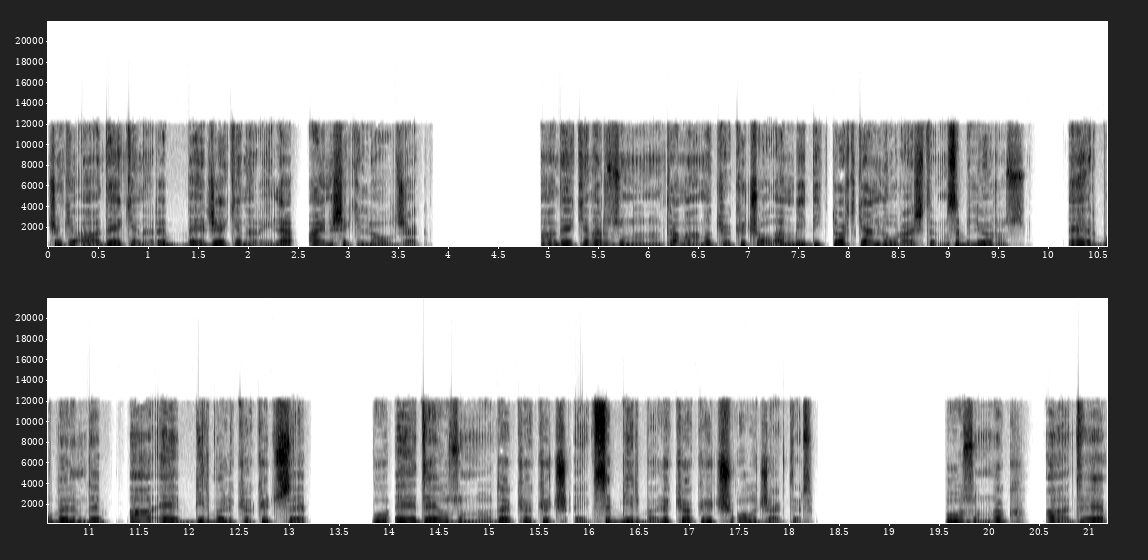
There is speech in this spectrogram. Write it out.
Çünkü AD kenarı BC kenarı ile aynı şekilde olacak. AD kenar uzunluğunun tamamı kök 3 olan bir dikdörtgenle uğraştığımızı biliyoruz. Eğer bu bölümde AE 1 bölü kök 3 ise, bu ED uzunluğu da kök 3 eksi 1 bölü kök 3 olacaktır. Bu uzunluk AD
